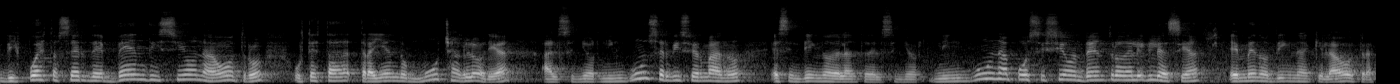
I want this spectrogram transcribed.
dispuesto a ser de bendición a otro, usted está trayendo mucha gloria al Señor. Ningún servicio hermano es indigno delante del Señor. Ninguna posición dentro de la iglesia es menos digna que la otra.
